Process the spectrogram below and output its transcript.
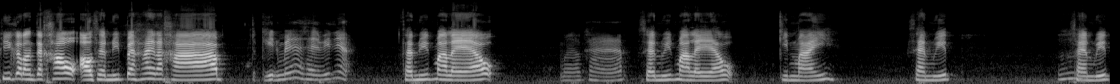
พี่กำลังจะเข้าเอาแซนด์วิชไปให้นะครับ จะกินไหมเนี่ยแซนด์วิชเนี่ย แซนด์วิชมาแล้ว มาแล้วครับแซนด์วิชมาแล้ว กินไหมแซนด์วิชเออแซนด์วิช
